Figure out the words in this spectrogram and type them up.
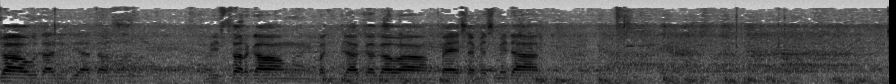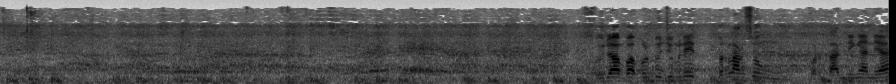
jauh tadi di atas Mister gawang penjaga gawang PSMS Medan Sudah 47 menit berlangsung pertandingan ya.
